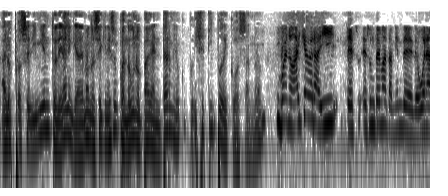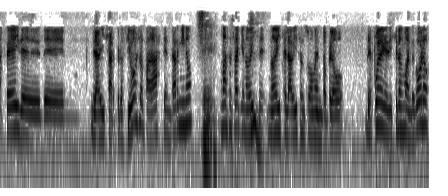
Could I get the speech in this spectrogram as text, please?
a los procedimientos de alguien que además no sé quiénes son cuando uno paga en términos, ese tipo de cosas, ¿no? Bueno, hay que ver ahí, es, es un tema también de, de buena fe y de, de, de avisar, pero si vos lo pagaste en término, Sí. más allá que no diste, no diste el aviso en su momento, pero después de que dijeron, bueno, te cobro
